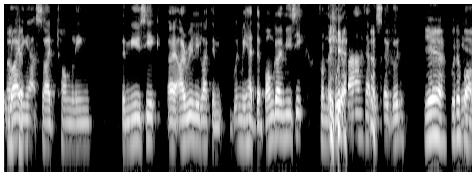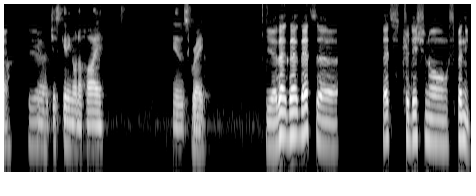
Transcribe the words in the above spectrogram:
Okay. Riding outside Tongling, the music. Uh, I really liked them when we had the bongo music from the Buddha Yeah. bar. That was so good. yeah buddha Yeah. bar Yeah. yeah just getting on a high. Yeah, it was great. Yeah, that that that's uh that's traditional spinning.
